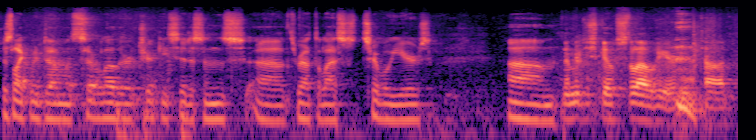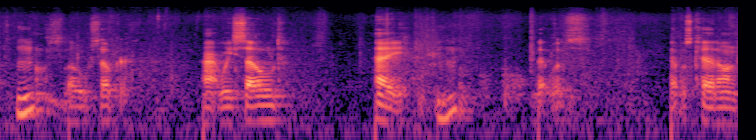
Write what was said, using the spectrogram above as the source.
just like we've done with several other Cherokee citizens, uh, throughout the last several years. Um, Let me just go slow here now, Todd. Mhm. I'm a slow soaker. All right, we sold hay mhm. that was, that was cut on,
